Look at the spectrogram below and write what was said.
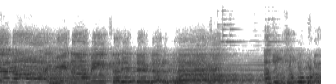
चित्त नाही नामी तरी ते व्यर्थ. अजून सांगू पुढं?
